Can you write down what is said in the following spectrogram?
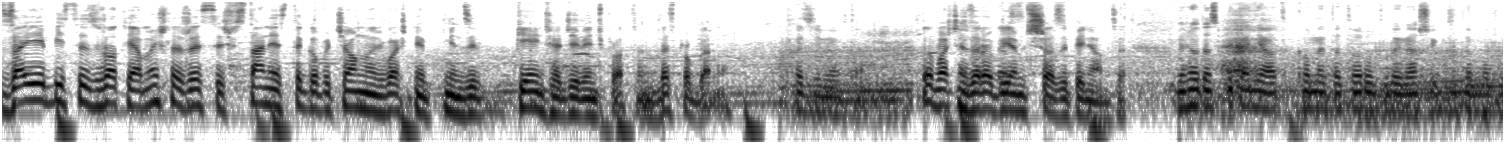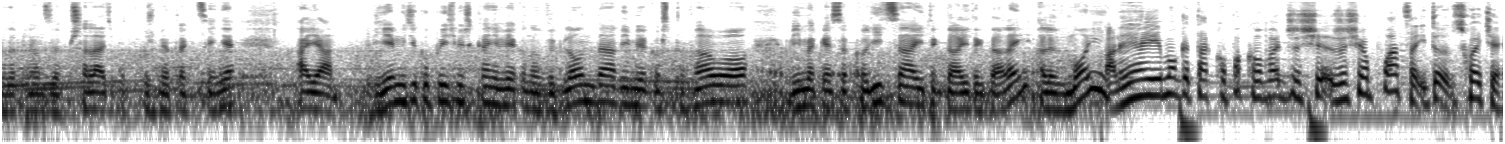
zajebisty zwrot. Ja myślę, że jesteś w stanie z tego wyciągnąć właśnie między 5 a 9%, bez problemu. Wchodzimy w to. To właśnie zarobiłem trzy razy pieniądze. Miałem teraz pytania od komentatorów tutaj naszych, gdzie tam można te pieniądze przelać, bo to brzmi atrakcyjnie. A ja wiem, gdzie kupiłeś mieszkanie, wiem, jak ono wygląda, wiem, ile kosztowało, wiem, jaka jest okolica i tak dalej, i tak dalej, ale w mojej... Ale ja je mogę tak opakować, że się, że się opłaca. I to słuchajcie,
